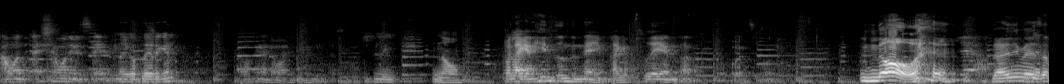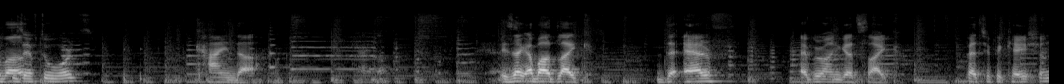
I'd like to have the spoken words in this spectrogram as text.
I want. Actually, I won't even say it. Can I go play it again? I don't think I know anything that much. Bleach. No. But like a hint on the name, like a play and on words or something. No. Yeah. the anime Does is it have- does about it have two words? kinda. Kinda. It's like about like the earth. Everyone gets like petrification,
